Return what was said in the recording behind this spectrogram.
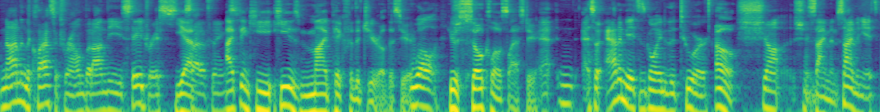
not in the classics realm, but on the stage race yeah, side of things. I think he he is my pick for the Giro this year. well, he was so close last year. so Adam Yates is going to the tour. Oh, Sha- Sh- Simon. Simon Yates.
